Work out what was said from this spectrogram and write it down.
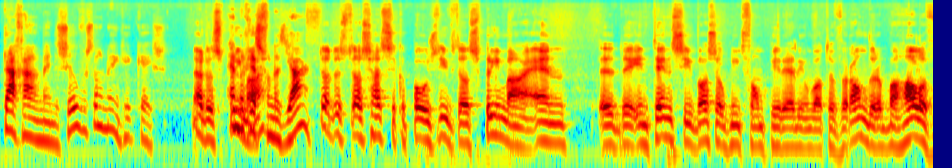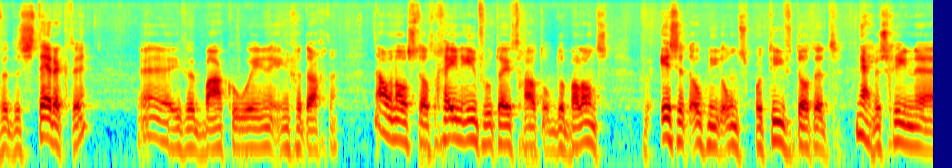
daar gaan we mee in de Silverstone, denk ik, Kees. Nou, dat is En prima. de rest van het jaar. Dat is, dat is hartstikke positief, dat is prima. En eh, de intentie was ook niet van Pirelli om wat te veranderen, behalve de sterkte. Even Baku in, in gedachten. Nou, en als dat geen invloed heeft gehad op de balans, is het ook niet onsportief dat het Nee. misschien eh,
